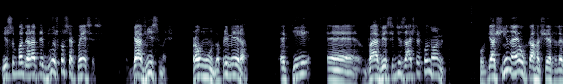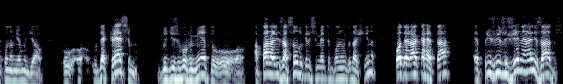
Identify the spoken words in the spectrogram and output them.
isso poderá ter duas consequências gravíssimas para o mundo. A primeira é que é, vai haver esse desastre econômico, porque a China é o carro-chefe da economia mundial. O, o, decréscimo do desenvolvimento, a paralisação do crescimento econômico da China poderá acarretar é, prejuízos generalizados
